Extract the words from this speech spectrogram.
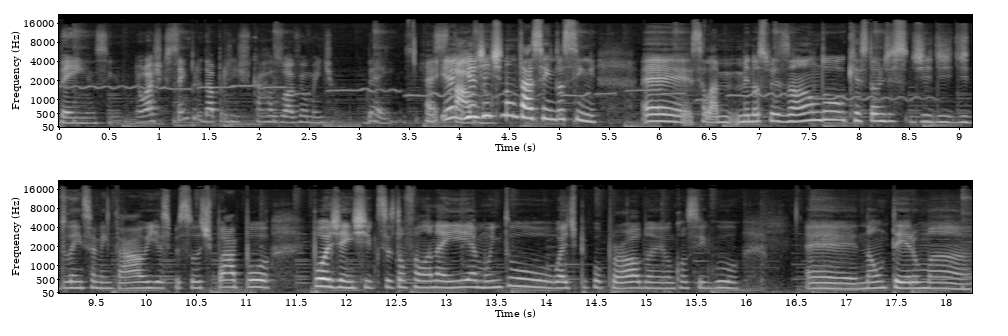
bem, assim. Eu acho que sempre dá pra gente ficar razoavelmente bem. assim, É, e, a gente não tá sendo assim, é, sei lá, menosprezando questão de, de, de- doença mental e as pessoas, tipo, ah, pô, pô, gente, o que vocês estão falando aí é muito white people problem, eu não consigo é, não ter uma.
